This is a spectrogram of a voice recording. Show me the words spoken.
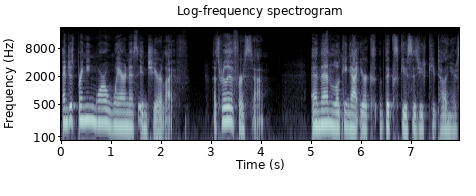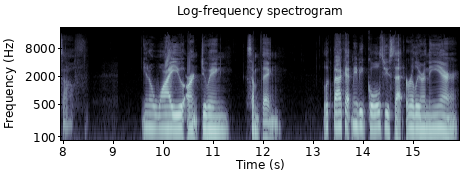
and just bringing more awareness into your life. That's really the first step. And then looking at your the excuses you keep telling yourself. You know why you aren't doing something. Look back at maybe goals you set earlier in the year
